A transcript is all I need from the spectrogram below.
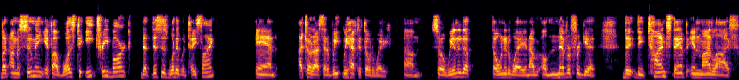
but I'm assuming if I was to eat tree bark, that this is what it would taste like. And I told her, I said, we, we have to throw it away. Um, so we ended up throwing it away. And I, will never forget the, the timestamp in my life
